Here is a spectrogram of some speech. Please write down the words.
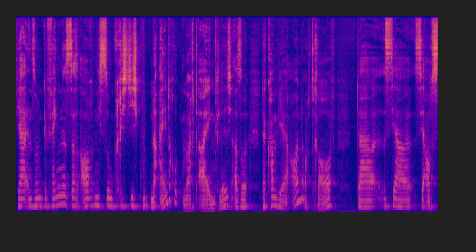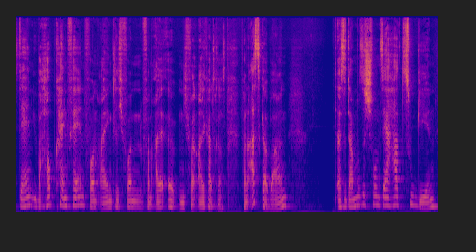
ja, in so einem Gefängnis, das auch nicht so richtig guten Eindruck macht eigentlich. Also da kommen wir ja auch noch drauf da ist ja, ist ja auch Stan überhaupt kein Fan von eigentlich von, von äh, nicht von Alcatraz, von Azkaban. Also da muss es schon sehr hart zugehen.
